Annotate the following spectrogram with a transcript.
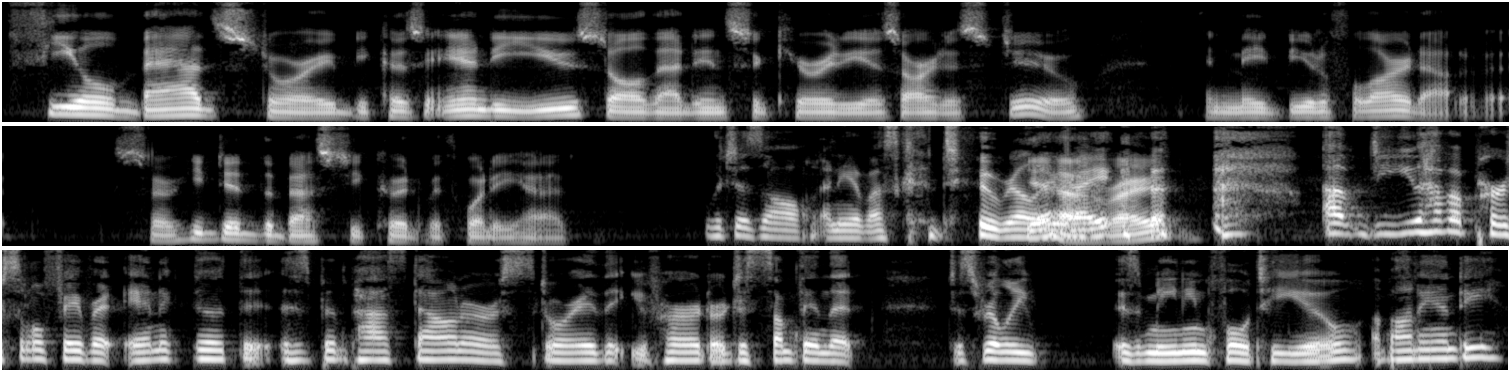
feel bad story because Andy used all that insecurity as artists do and made beautiful art out of it. So he did the best he could with what he had. which is all any of us could do, really, Yeah, right? right. um, do you have a personal favorite anecdote that has been passed down, or a story that you've heard, or just something that just really is meaningful to you about Andy?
